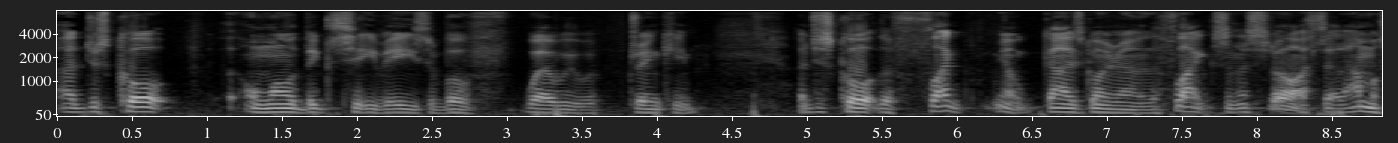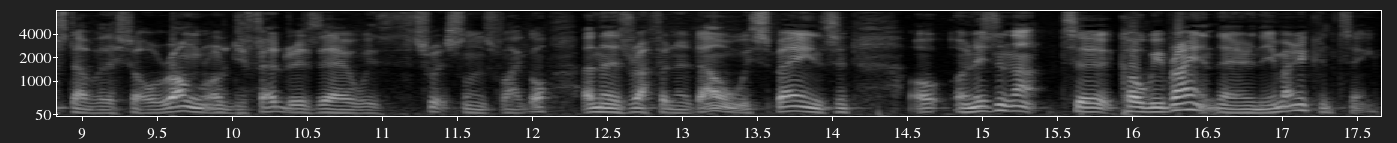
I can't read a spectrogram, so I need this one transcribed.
I just caught on one of the big TVs above where we were drinking. I just caught the flag, you know, guys going around with the flags, and I said, oh, I said, I must have this all wrong. Roger Federer is there with Switzerland's flag, oh, and there's Rafa Nadal with Spain's, and oh, and isn't that uh, Kobe Bryant there in the American team?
